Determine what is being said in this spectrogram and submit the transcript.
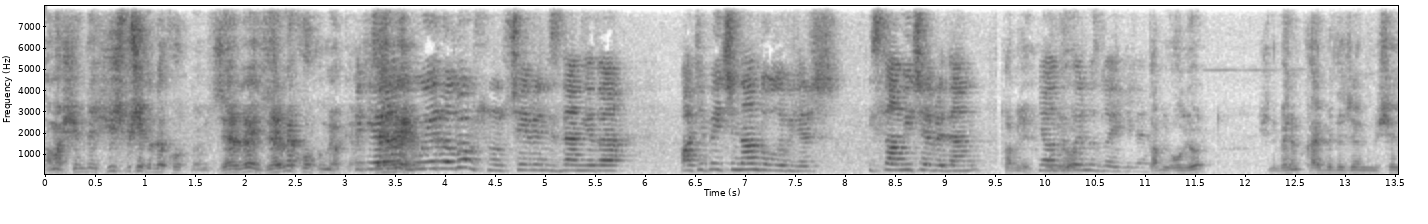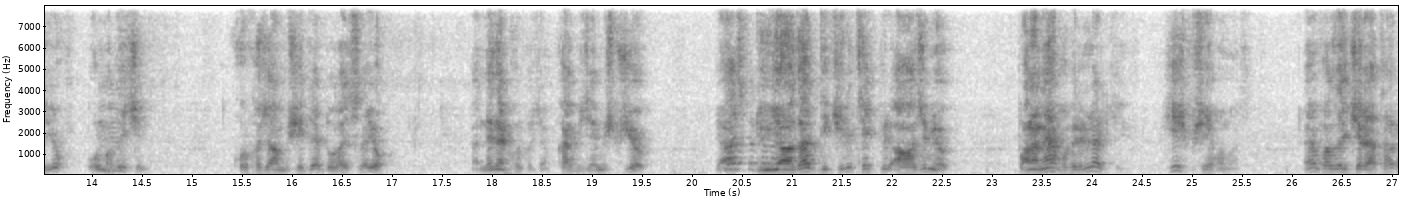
Ama şimdi hiçbir şekilde korkmuyorum. Zerre, zerre korkum yok yani. Peki zerre herhangi yok. bir uyarı alıyor musunuz çevrenizden ya da AKP içinden de olabilir, İslami çevreden Tabii oluyor. yazdıklarınızla ilgili? Tabii oluyor. Şimdi benim kaybedeceğim bir şey yok. Olmadığı için korkacağım bir şey de dolayısıyla yok. Yani neden korkacağım? Kaybedeceğim hiçbir şey yok. Yani Başbakanın- dünyada dikili tek bir ağacım yok. Bana ne yapabilirler ki? Hiçbir şey yapamaz. En fazla içeri atar.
